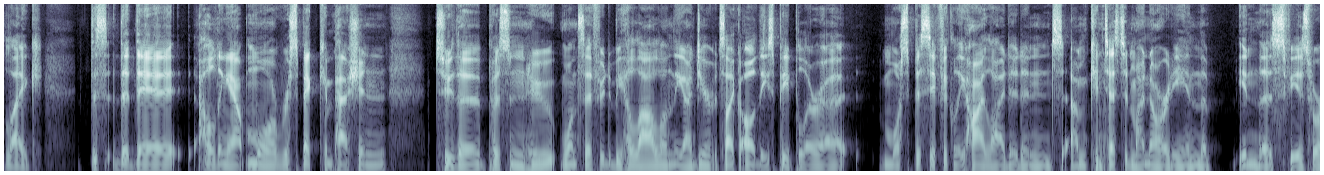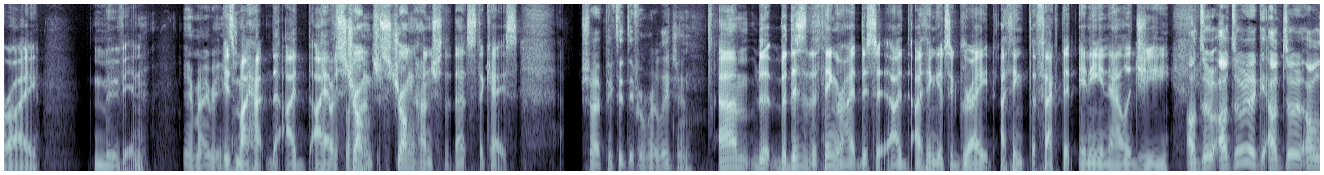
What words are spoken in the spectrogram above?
like this that they're holding out more respect compassion to the person who wants their food to be halal on the idea of it's like oh these people are a more specifically highlighted and um, contested minority in the in the spheres where I move in Yeah, maybe. is my I I have That's a strong hunch. strong hunch that that's the case Should I have picked a different religion? um but, but this is the thing right this I, I think it's a great I think the fact that any analogy I'll do. I'll do it. I'll do. it. I'll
